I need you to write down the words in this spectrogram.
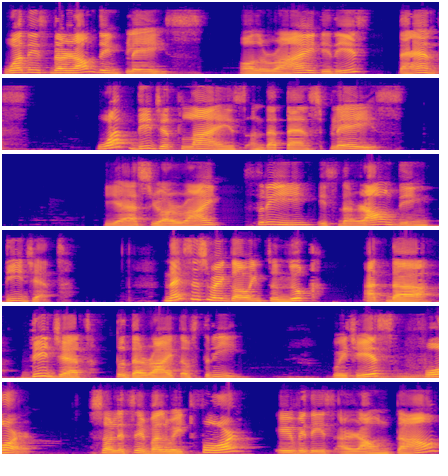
what is the rounding place? Alright, it is tens. What digit lies on the tens place? Yes, you are right. 3 is the rounding digit. Next is we're going to look at the digit to the right of 3, which is 4. So let's evaluate 4 if it is a round down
